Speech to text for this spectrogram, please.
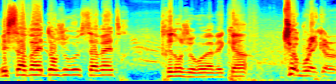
Et ça va être dangereux. Ça va être très dangereux avec un Jawbreaker.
